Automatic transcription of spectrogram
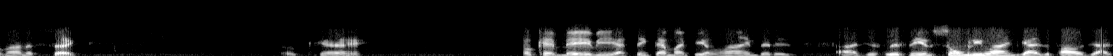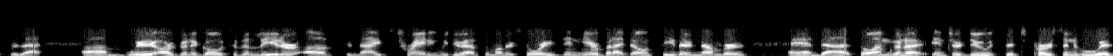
Hold on a sec. Okay. Okay, maybe I think that might be a line that is uh, just listening in. So many lines, guys. Apologize for that. Um, we are going to go to the leader of tonight's training. We do have some other stories in here, but I don't see their numbers. And uh, so I'm going to introduce the person who is,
